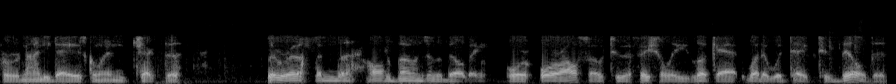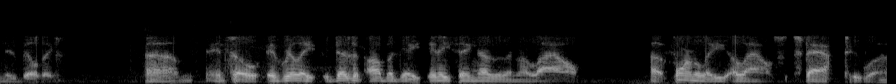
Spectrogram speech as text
for 90 days, go in and check the the roof and the, all the bones of a building, or or also to officially look at what it would take to build a new building. Um, and so it really it doesn't obligate anything other than allow uh, formally allows staff to uh,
